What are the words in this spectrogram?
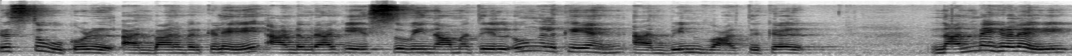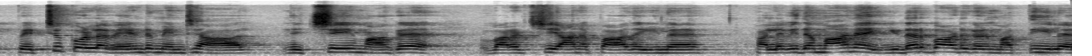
கிறிஸ்துவுக்குள் அன்பானவர்களே ஆண்டவராகிய இயேசுவின் நாமத்தில் உங்களுக்கு என் அன்பின் வாழ்த்துக்கள். நன்மைகளை பெற்றுக்கொள்ள வேண்டும் என்றால் நிச்சயமாக வறட்சியான பாதையில் பலவிதமான இடர்பாடுகள் மத்தியில்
